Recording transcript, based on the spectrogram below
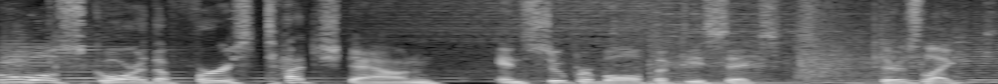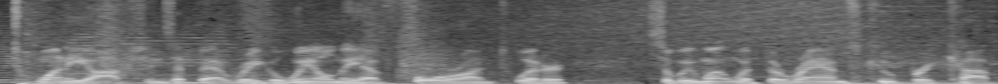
will score the first touchdown in Super Bowl 56? There's like 20 options at BetRegal. We only have four on Twitter. So we went with the Rams Cooper Kupp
